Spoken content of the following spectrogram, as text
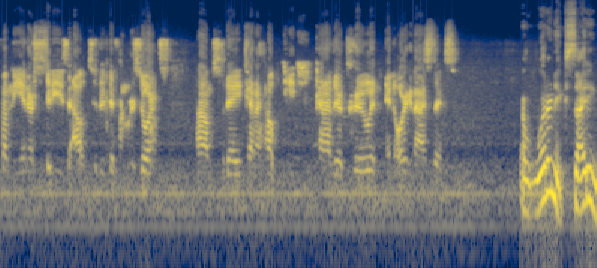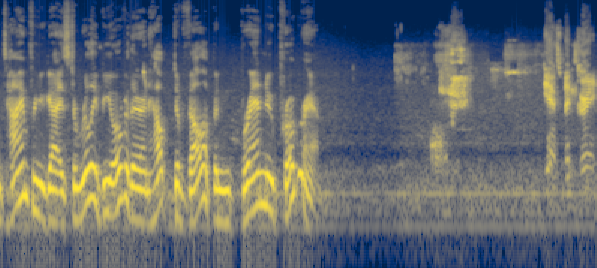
from the inner cities out to the different resorts. Um, so they kind of help teach kind of their crew and, and organize things. What an exciting time for you guys to really be over there and help develop a brand new program. Yeah, it's been great.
